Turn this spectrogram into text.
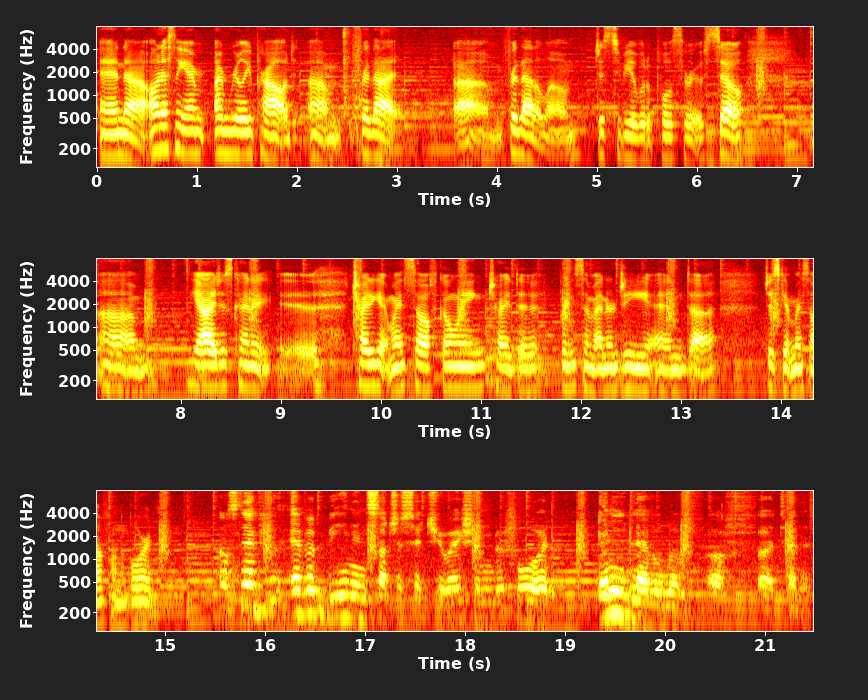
And uh, honestly, I'm, I'm really proud um, for that um, for that alone, just to be able to pull through. So, um, yeah, I just kind of uh, to get myself going, tried to bring some energy, and uh, just get myself on the board. Austin, have you ever been in such a situation before at any level of, of uh, tennis?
